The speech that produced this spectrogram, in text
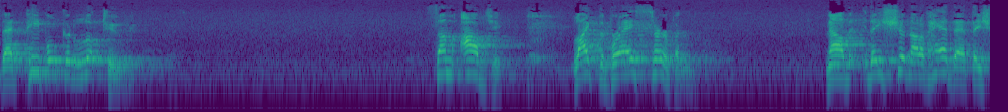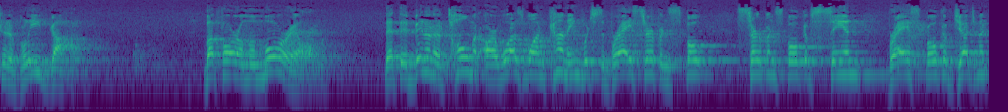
that people could look to. Some object, like the brass serpent. Now, they should not have had that. They should have believed God. But for a memorial that there'd been an atonement or was one coming, which the brass serpent spoke serpent spoke of sin, brass spoke of judgment,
